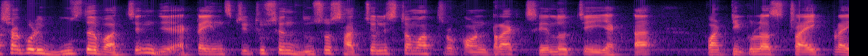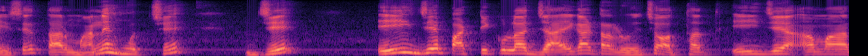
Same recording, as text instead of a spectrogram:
আশা করি বুঝতে পারছেন যে একটা ইনস্টিটিউশন দুশো সাতচল্লিশটা মাত্র কন্ট্রাক্ট সেল হচ্ছে এই একটা পার্টিকুলার স্ট্রাইক প্রাইসে তার মানে হচ্ছে যে এই যে পার্টিকুলার জায়গাটা রয়েছে, অর্থাৎ এই যে আমার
